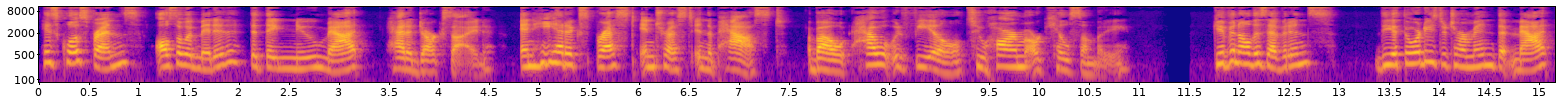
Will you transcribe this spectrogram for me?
His close friends also admitted that they knew Matt had a dark side, and he had expressed interest in the past about how it would feel to harm or kill somebody. Given all this evidence, the authorities determined that Matt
